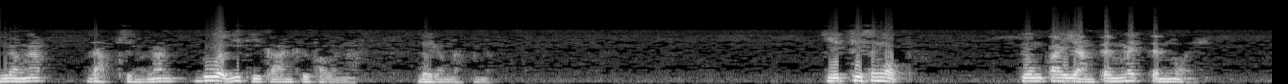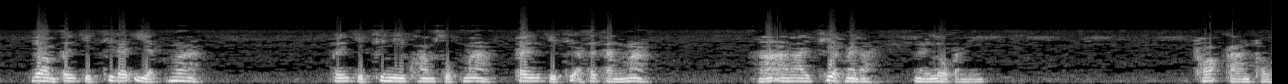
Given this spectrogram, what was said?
เรื่องงับดับสิ่งนั้นด้วยวิธีการคือภาวนา โดยลำดับลำดับจิตที่สงบ ลงไปอย่างเต็มเม็ดเต็มหน่วย ย่อมเป็นจิตที่ละเอียดมาก เป็นจิตที่มีความสุขมาก เป็นจิตที่อัศจรรย์มาก หาอะไรเทียบไม่ได้ในโลกอันนี้ ราะการภาว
